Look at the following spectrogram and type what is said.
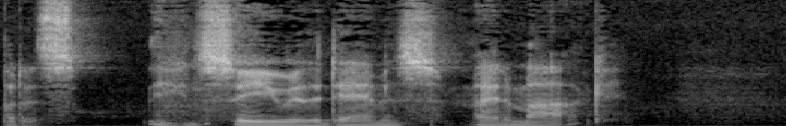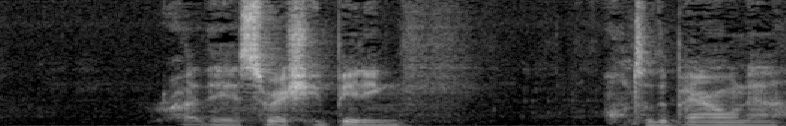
but it's you can see where the dam has made a mark right there. So we're actually bedding onto the barrel now.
